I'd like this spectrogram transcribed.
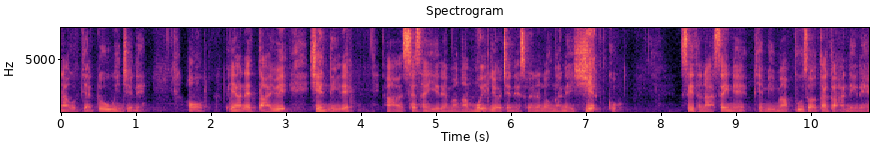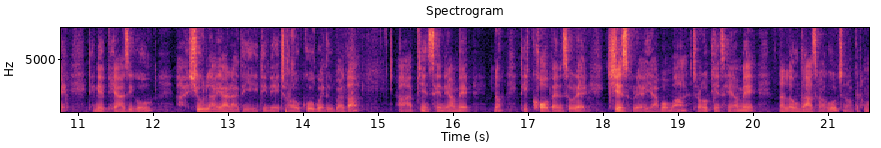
နာကိုပြန်တိုးဝင်ခြင်းတယ်။ဩဖះနဲ့တာ၍ယဉ်နီးတဲ့အာဆက်ဆံရေးထဲမှာငါမွေ့လျော်ခြင်းတယ်ဆိုတဲ့နှလုံးသားနဲ့ရစ်ကိုစေတနာစိတ်နဲ့ပြင်ပြီးမှပူဇော်တတ်ကအနေနဲ့ဒီနေ့ဖះစီကိုယူလာရတာဒီဒီနေ့ကျွန်တော်တို့ကိုးကွယ်သူဘက်ကအာပြင်ဆင်ရမယ့် နော်ဒီ Corbin ဆိုတဲ့ yes ဆိုတဲ့အရာပေါ်မှာကျွန်တော်တို့ပြင်ဆင်ရမယ်နှလုံးသားဆိုတာကိုကျွန်တော်ပထမ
